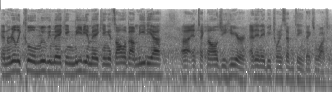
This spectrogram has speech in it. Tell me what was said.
and really cool movie making, media making. It's all about media uh, and technology here at NAB 2017. Thanks for watching.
